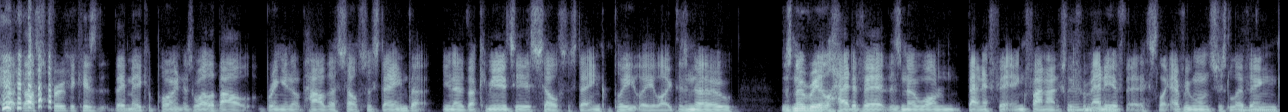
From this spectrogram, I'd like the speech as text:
that, that's true because they make a point as well about bringing up how they're self-sustained. That you know that community is self-sustained completely. Like there's no there's no real head of it. There's no one benefiting financially from any of this. Like everyone's just living,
